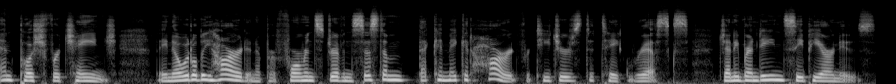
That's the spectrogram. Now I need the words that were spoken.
and push for change. They know it'll be hard in a performance driven system that can make it hard for teachers to take risks. Jenny Brundin, CPR News.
